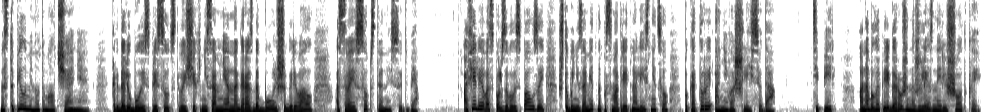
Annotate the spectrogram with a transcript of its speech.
Наступила минута молчания когда любой из присутствующих, несомненно, гораздо больше горевал о своей собственной судьбе. Офелия воспользовалась паузой, чтобы незаметно посмотреть на лестницу, по которой они вошли сюда. Теперь она была перегорожена железной решеткой.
